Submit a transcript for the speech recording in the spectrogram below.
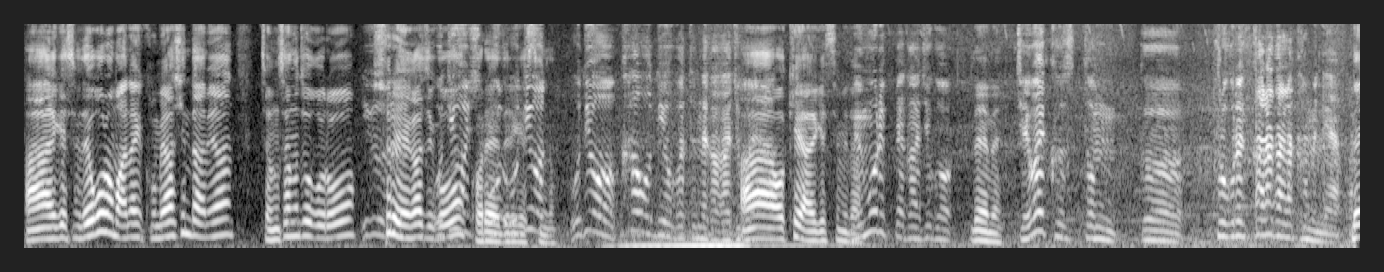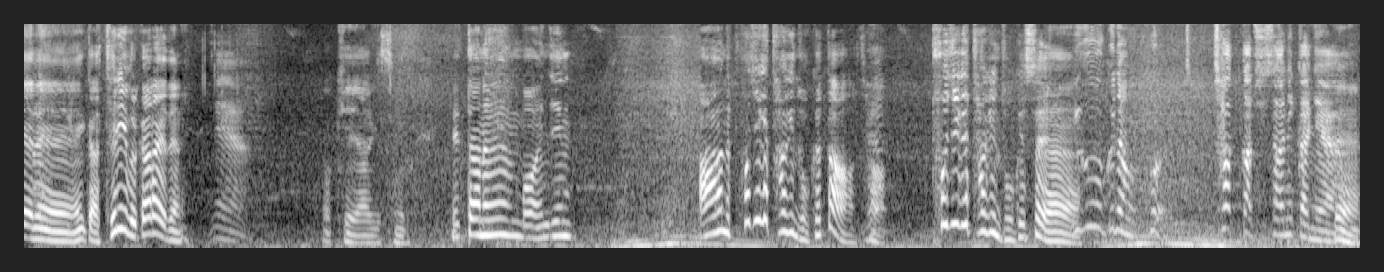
아 알겠습니다. 이거로 만약에 구매하신다면 정상적으로 이거 수리해가지고 오디오- 거래해드리겠습니다. 오디오, 오디오 카 오디오 같은 데 가가지고 아 오케이 알겠습니다. 메모리 빼가지고 네네. JY 커스텀 그 프로그램 깔아달라 하면요. 네네. 그러니까 트립을 깔아야 되네. 예. 오케이 알겠습니다. 일단은 뭐 엔진 아 근데 포지게 타긴 좋겠다. 자 포지게 타긴 좋겠어요. 이거 그냥 허, 차값이 싸니까요. 네.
